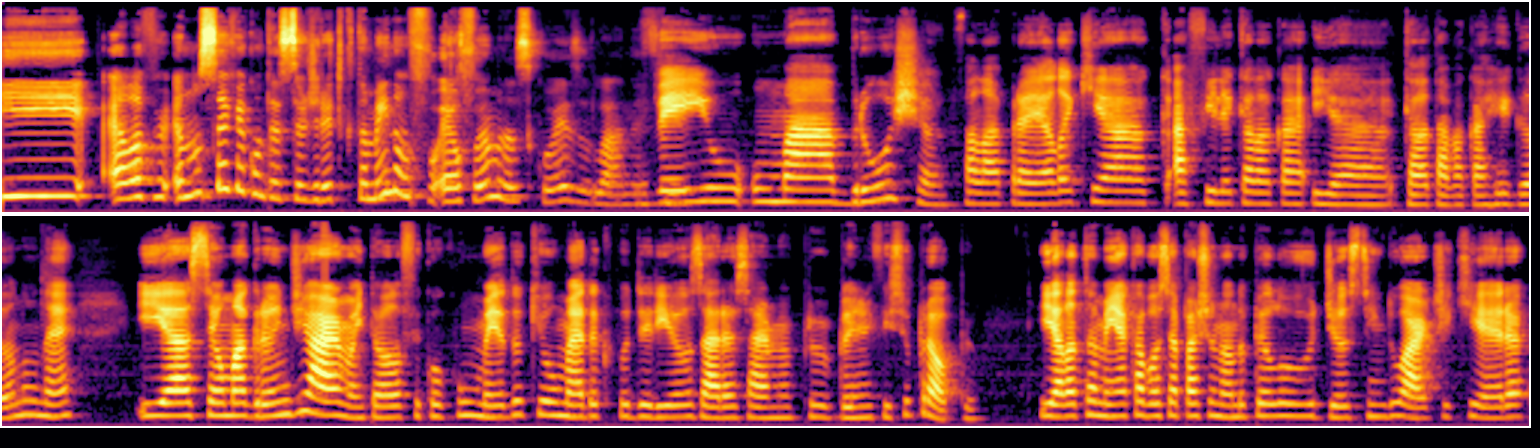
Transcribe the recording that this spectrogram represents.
E ela. Eu não sei o que aconteceu direito, que também não foi. Foi uma das coisas lá, né? Veio uma bruxa falar pra ela que a, a filha que ela, ia, que ela tava carregando, né? ia ser uma grande arma, então ela ficou com medo que o Maddox poderia usar essa arma para benefício próprio. E ela também acabou se apaixonando pelo Justin Duarte, que era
